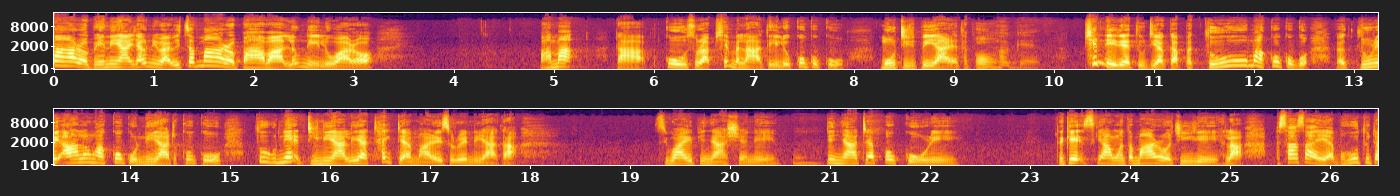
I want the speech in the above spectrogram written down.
မကတော့ဘယ်နေရာရောက်နေပါပြီကျမကတော့ဘာဘာလုပ်နေလို့ကတော့ဘာမှဒါကိုယ်ဆိုတာဖြစ်မလာသေးလို့ကိုကိုကိုမိုတီပေးရတဲ့သဘောဟုတ်ကဲ့ဖြစ်နေတဲ့သူတယောက်ကဘသူမှကိုကိုကိုလူတွေအားလုံးကကိုကိုနေရာတစ်ခုကိုသူနဲ့ဒီနေရာလေးကထိုက်တန်ပါတယ်ဆိုတဲ့နေရာက စီဝါရေးပညာရှင်တွေပညာတတ်ပုဂ္ဂိုလ်တွေတကယ်ဆရာဝန်သမားတော်ကြီးတွေဟလာအဆဆရရဘ ഹു တုတ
